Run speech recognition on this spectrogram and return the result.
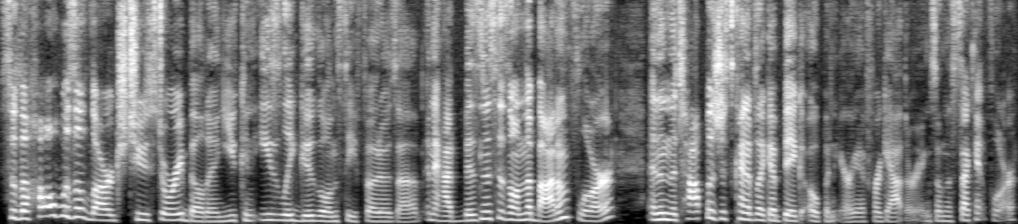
So the hall was a large two-story building you can easily Google and see photos of, and it had businesses on the bottom floor and then the top was just kind of like a big open area for gatherings on the second floor.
